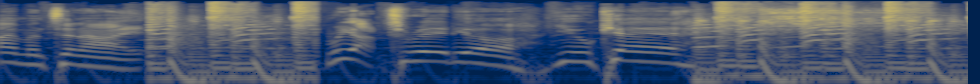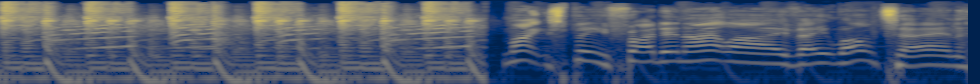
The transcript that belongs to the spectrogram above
Simon tonight. React Radio UK. Mike Speed, Friday Night Live, 8 well 10.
